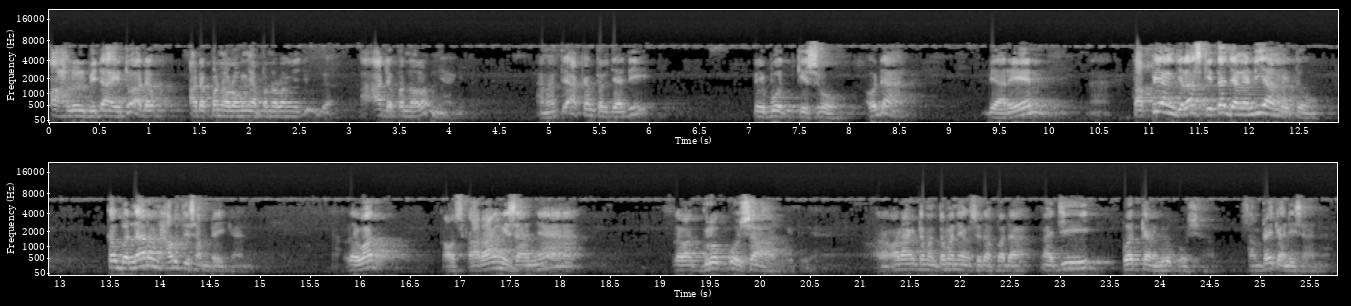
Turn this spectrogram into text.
ahlul bidah itu ada ada penolongnya penolongnya juga, ada penolongnya. Gitu. Nah, nanti akan terjadi ribut kisru. Udah, biarin. Nah, tapi yang jelas kita jangan diam itu. Kebenaran harus disampaikan. Nah, lewat kalau sekarang misalnya lewat grup usaha gitu ya. Orang-orang teman-teman yang sudah pada ngaji buatkan grup usaha. Sampaikan di sana.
